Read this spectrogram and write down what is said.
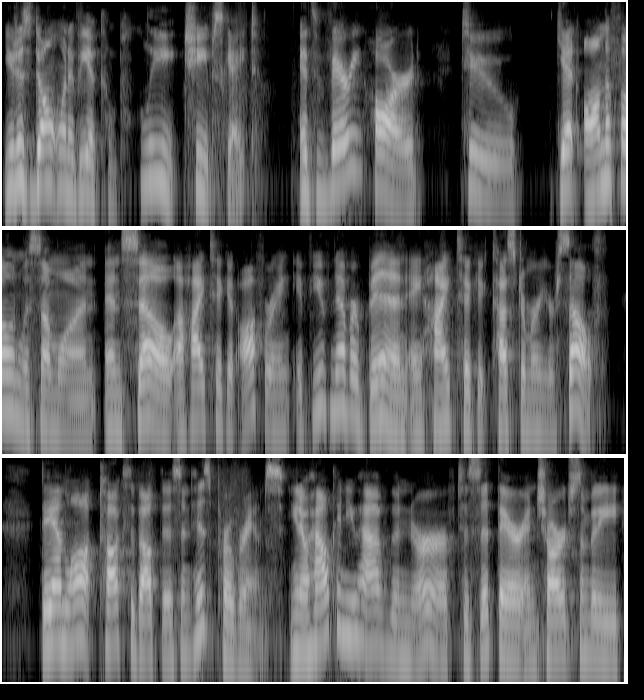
you just don't want to be a complete cheapskate. It's very hard to get on the phone with someone and sell a high ticket offering if you've never been a high ticket customer yourself. Dan Lok talks about this in his programs. You know, how can you have the nerve to sit there and charge somebody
